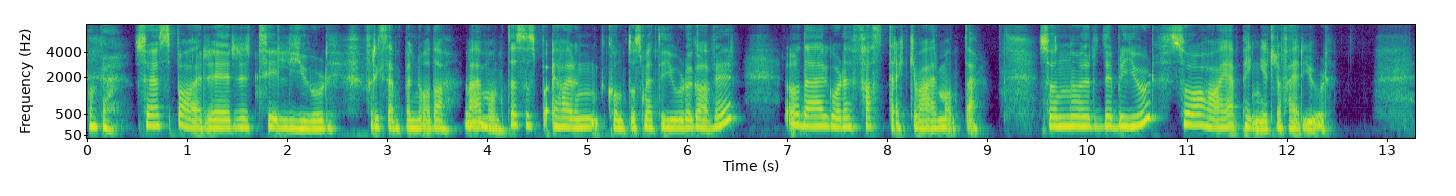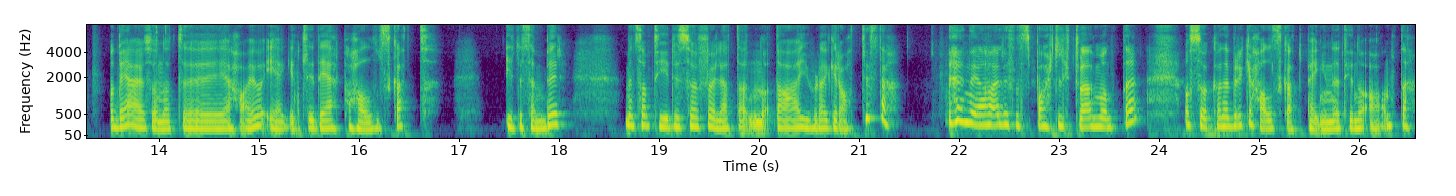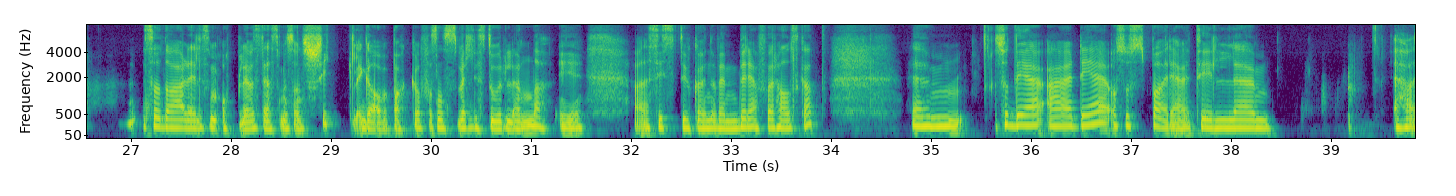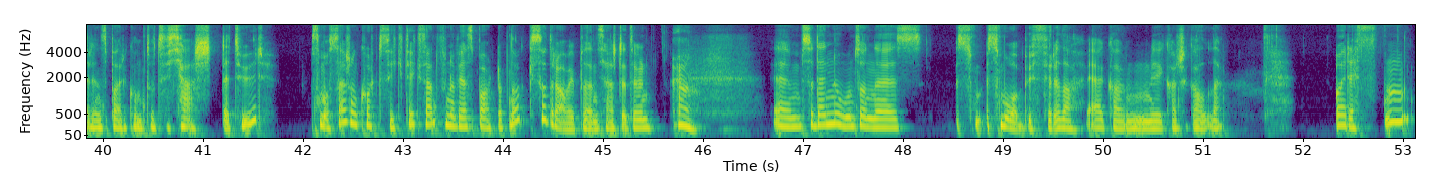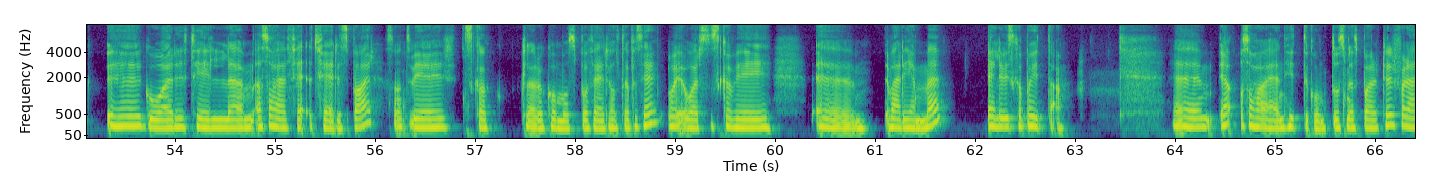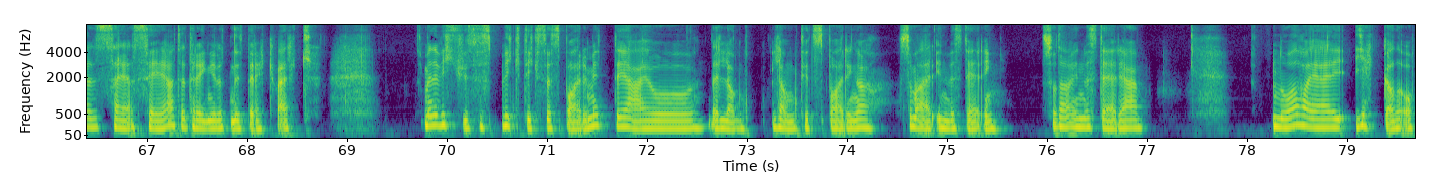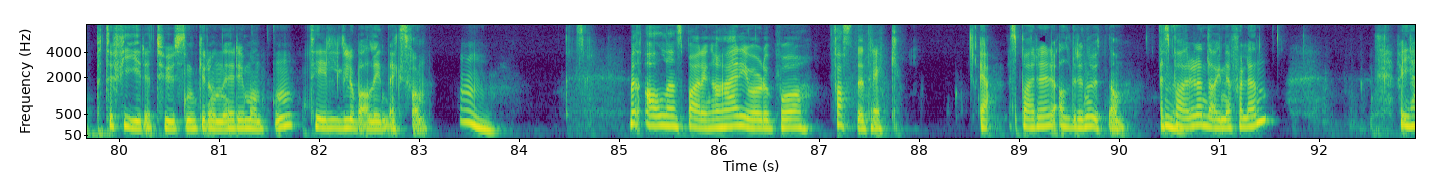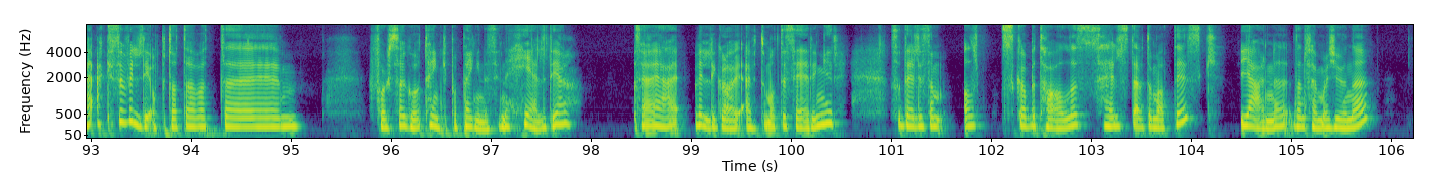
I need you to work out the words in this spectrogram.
Okay. Så jeg sparer til jul, f.eks. nå, da. Hver mm. måned. Så jeg har en konto som heter Jul og gaver, og der går det fast trekk hver måned. Så når det blir jul, så har jeg penger til å feire jul. Og det er jo sånn at eh, jeg har jo egentlig det på halv skatt i desember. Men samtidig så føler jeg at da, da er jula gratis, da. Når jeg har liksom spart litt hver måned. Og så kan jeg bruke halv skatt-pengene til noe annet. da. Så da det liksom, oppleves det som en sånn skikkelig gavepakke å få sånn veldig stor lønn da, i ja, det siste uka i november jeg får halv skatt. Um, så det er det, og så sparer jeg til um, Jeg har en sparekonto til kjærestetur, som også er sånn kortsiktig. ikke sant? For når vi har spart opp nok, så drar vi på den kjæresteturen. Ja. Um, så det er noen sånne småbuffere, da, jeg kan vi kanskje kalle det. Og resten uh, går til um, Altså har jeg et feriespar, sånn at vi skal klare å komme oss på ferie, holdt jeg på å si. Og i år så skal vi uh, være hjemme, eller vi skal på hytta. Uh, ja, og så har jeg en hyttekonto som jeg sparer til, for der ser jeg, ser jeg at jeg trenger et nytt rekkverk. Men det viktigste, viktigste sparet mitt, det er jo det lang, langtidssparinga, som er investering. Så da investerer jeg Nå har jeg jekka det opp til 4000 kroner i måneden til globale indeksfond. Mm. Men all den sparinga her gjør du på faste trekk. Ja, jeg sparer aldri noe utenom. Jeg sparer den dagen jeg får lønn. For jeg er ikke så veldig opptatt av at eh, folk skal gå og tenke på pengene sine hele tida. Så jeg er veldig glad i automatiseringer. Så det liksom Alt skal betales, helst automatisk. Gjerne den 25.,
